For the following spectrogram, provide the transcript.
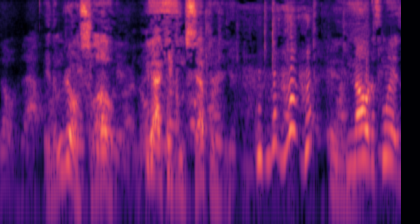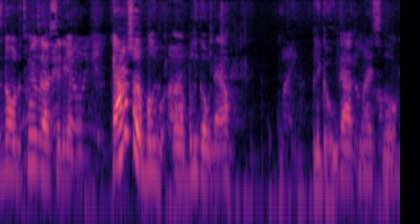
No, that Yeah, them doing slow. You gotta keep them separated. no, the twins, no, the twins gotta stay together. Okay, I'm gonna show the bully, uh, bully goat now. Beligo. Got a nice little.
